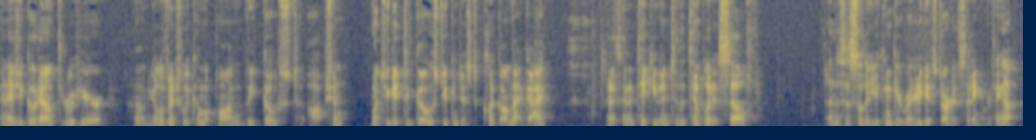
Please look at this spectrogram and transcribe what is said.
And as you go down through here, um, you'll eventually come upon the Ghost option. Once you get to Ghost, you can just click on that guy. And it's going to take you into the template itself. And this is so that you can get ready to get started setting everything up.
